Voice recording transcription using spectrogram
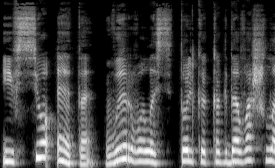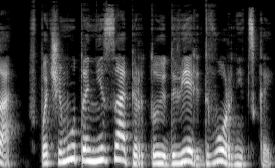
И все это вырвалось только когда вошла в почему-то незапертую дверь дворницкой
